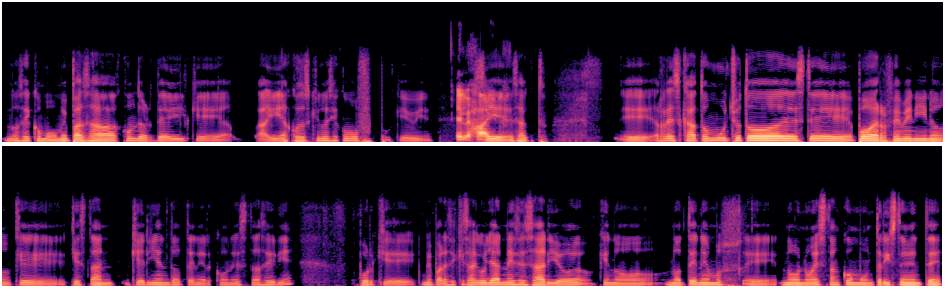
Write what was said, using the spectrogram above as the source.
no sé, como me pasaba con Daredevil, que había cosas que uno decía como, uff, qué bien. El hype. Sí, exacto. Eh, rescato mucho todo este poder femenino que, que están queriendo tener con esta serie porque me parece que es algo ya necesario que no, no tenemos, eh, no, no es tan común tristemente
